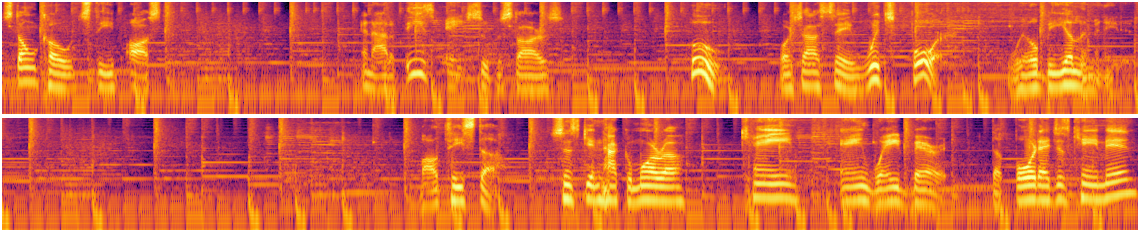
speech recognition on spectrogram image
Stone Cold Steve Austin. And out of these eight superstars, who, or shall I say, which four, will be eliminated? Bautista, Shinsuke Nakamura, Kane, and Wade Barrett. The four that just came in,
